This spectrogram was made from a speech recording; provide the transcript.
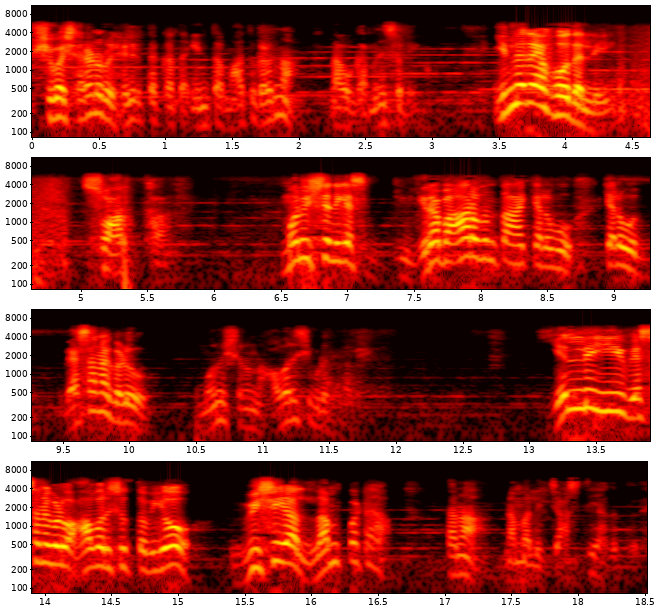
ಶಿವಶರಣರು ಹೇಳಿರ್ತಕ್ಕಂಥ ಇಂಥ ಮಾತುಗಳನ್ನ ನಾವು ಗಮನಿಸಬೇಕು. ಇಲ್ಲದೆ ಹೋದಲ್ಲಿ ಸ್ವಾರ್ಥ, ಮನುಷ್ಯನಿಗೆ ಇರಬಾರದಂತಹ ಕೆಲವು ಕೆಲವು ವ್ಯಸನಗಳು ಮನುಷ್ಯನನ್ನು ಆವರಿಸಿ ಬಿಡುತ್ತವೆ ಎಲ್ಲಿ ಈ ವ್ಯಸನಗಳು ಆವರಿಸುತ್ತವೆಯೋ ವಿಷಯ ಲಂಪಟತನ ನಮ್ಮಲ್ಲಿ ಜಾಸ್ತಿ ಆಗುತ್ತದೆ.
